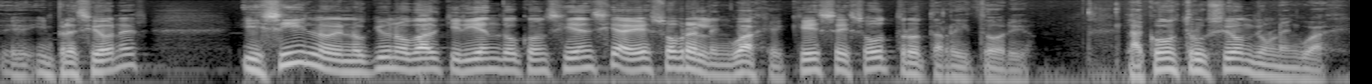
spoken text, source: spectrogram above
eh, impresiones, y sí, en lo que uno va adquiriendo conciencia es sobre el lenguaje, que ese es otro territorio, la construcción de un lenguaje.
